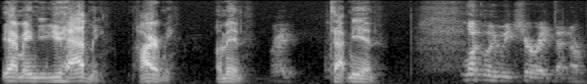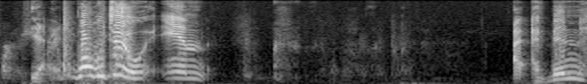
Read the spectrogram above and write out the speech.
yeah. I mean, you have me. Hire me. I'm in. Right. Tap me in. Luckily, we curate that in our partnership. Yeah. Right? Well, we do, and I, I've been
